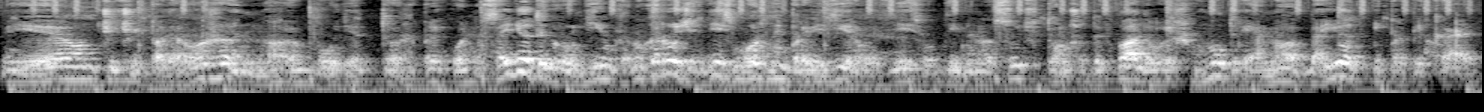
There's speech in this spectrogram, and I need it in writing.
И он чуть-чуть подороже, но будет тоже прикольно. Сойдет и грудинка. Ну, короче, здесь можно импровизировать. Здесь вот именно суть в том, что ты вкладываешь внутрь, оно отдает и пропекает.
